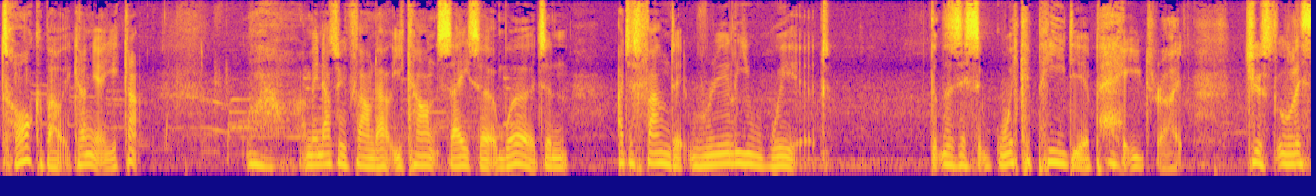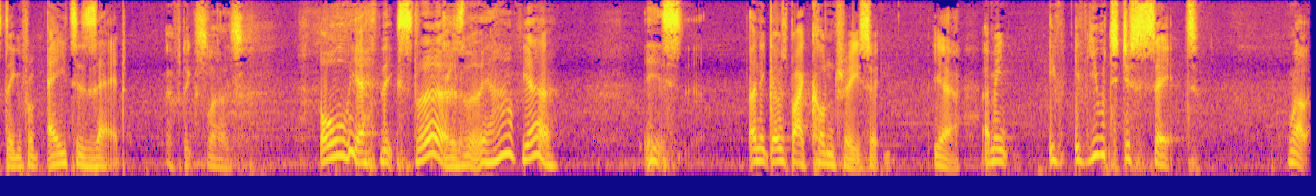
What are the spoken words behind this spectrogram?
talk about it, can you? You can't. I mean, as we found out, you can't say certain words, and I just found it really weird that there's this Wikipedia page, right, just listing from A to Z ethnic slurs. all the ethnic slurs that they have. Yeah, it's and it goes by country. So, yeah, I mean, if if you were to just sit, well,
